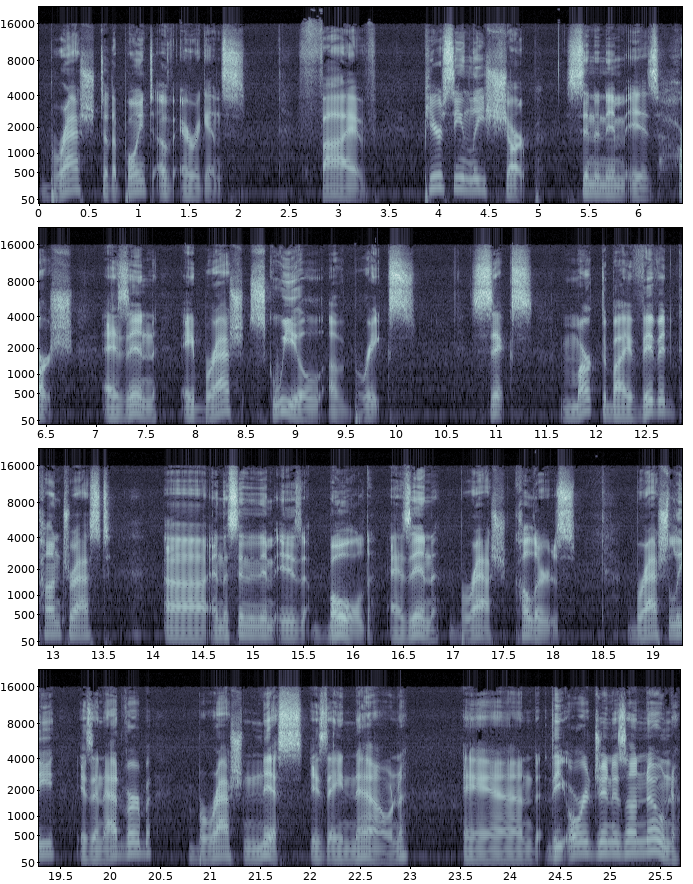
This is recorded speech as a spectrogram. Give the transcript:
brash to the point of arrogance. 5. Piercingly sharp. Synonym is harsh, as in a brash squeal of brakes. 6. Marked by vivid contrast, uh, and the synonym is bold, as in brash colors. Brashly is an adverb, brashness is a noun, and the origin is unknown.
